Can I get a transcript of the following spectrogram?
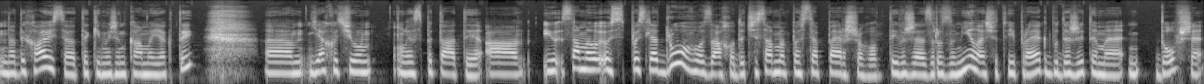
надихаюся такими жінками, як ти. Е, я хочу спитати: а саме ось після другого заходу, чи саме після першого, ти вже зрозуміла, що твій проект буде житиме довше,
